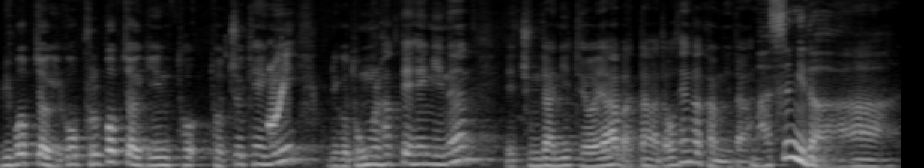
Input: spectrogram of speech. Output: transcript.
위법적이고 불법적인 도, 도축 행위 그리고 동물 학대 행위는 중단이 되어야 마땅하다고 생각합니다. 맞습니다.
